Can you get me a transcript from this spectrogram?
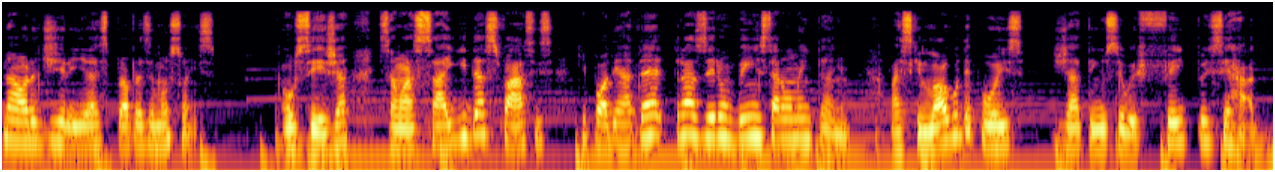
na hora de gerir as próprias emoções. Ou seja, são as saídas fáceis que podem até trazer um bem-estar momentâneo, mas que logo depois já tem o seu efeito encerrado.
